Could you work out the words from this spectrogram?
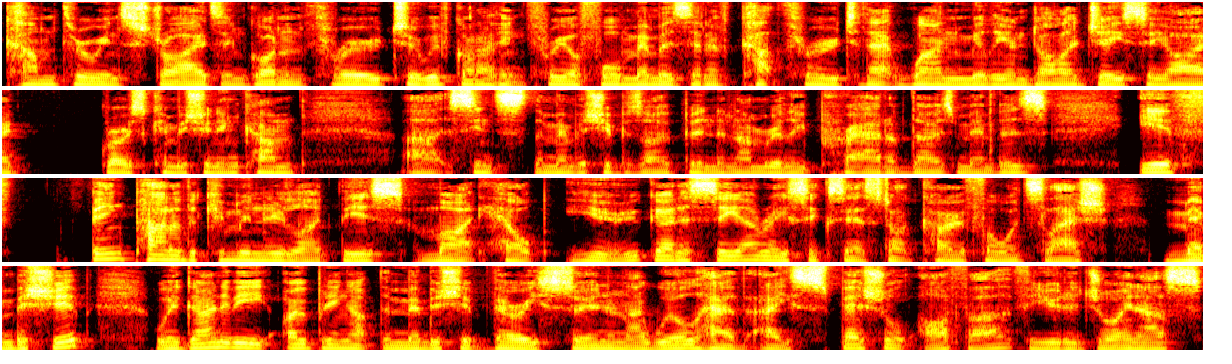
come through in strides and gotten through to, we've got, I think, three or four members that have cut through to that $1 million GCI gross commission income uh, since the membership is opened. And I'm really proud of those members. If being part of a community like this might help you. Go to cresuccess.co forward slash membership. We're going to be opening up the membership very soon and I will have a special offer for you to join us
